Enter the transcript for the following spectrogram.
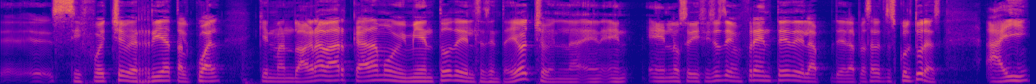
eh, si fue Echeverría tal cual, quien mandó a grabar cada movimiento del 68 en, en, los edificios de enfrente de la, Plaza de las Tres Culturas. Ahí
